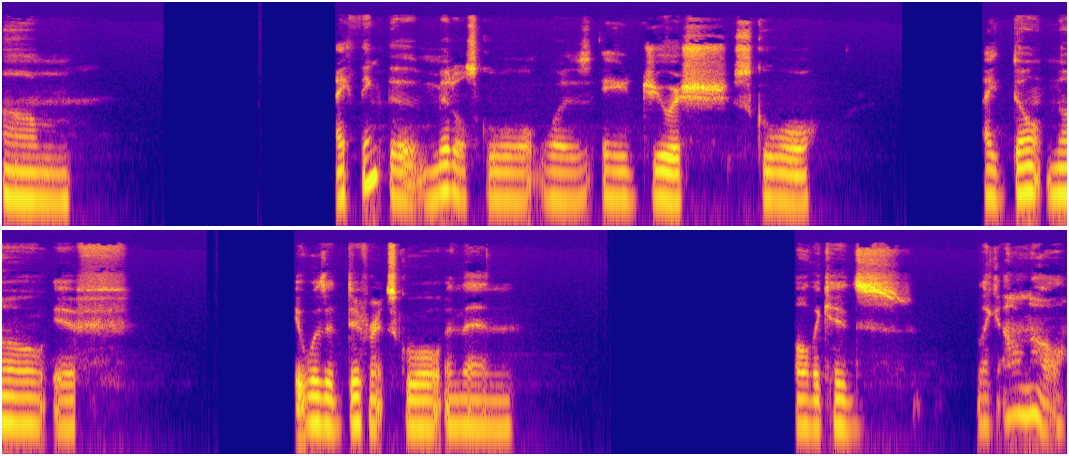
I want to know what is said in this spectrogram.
um I think the middle school was a Jewish school. I don't know if it was a different school and then all the kids like I don't know.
